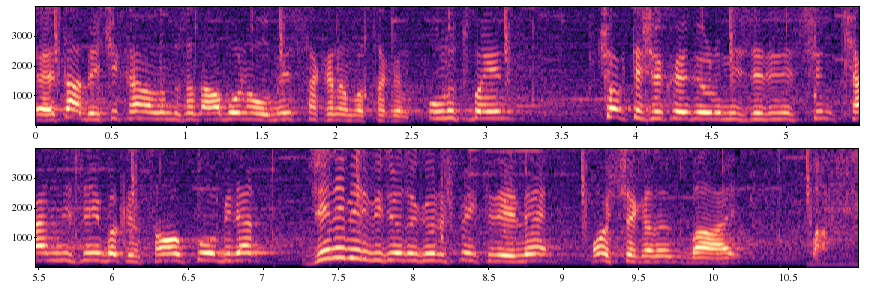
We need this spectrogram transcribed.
E, tabii ki kanalımıza da abone olmayı sakın ama sakın unutmayın. Çok teşekkür ediyorum izlediğiniz için. Kendinize iyi bakın. Sağlıklı hobiler. Yeni bir videoda görüşmek dileğiyle. Hoşçakalın. Bye. Bye.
